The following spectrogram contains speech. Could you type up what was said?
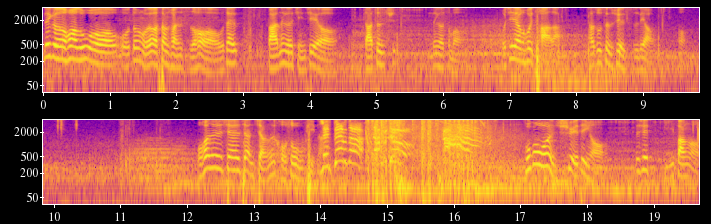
那个的话，如果我等我要上传的时候啊，我再把那个简介哦打正确，那个什么，我尽量会查啦，查出正确的资料哦。我看是现在这样讲是口说无凭啊，不过我很确定哦，那些敌方哦，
